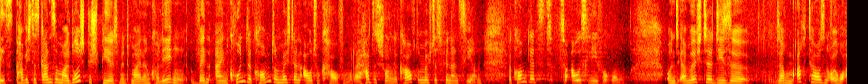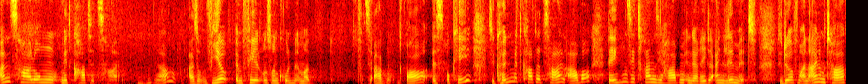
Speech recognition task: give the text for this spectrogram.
Jetzt habe ich das Ganze mal durchgespielt mit meinen Kollegen. Wenn ein Kunde kommt und möchte ein Auto kaufen oder er hat es schon gekauft und möchte es finanzieren, er kommt jetzt zur Auslieferung und er möchte diese sagen wir mal 8.000 Euro Anzahlung mit Karte zahlen. Mhm. Ja? Also wir empfehlen unseren Kunden immer sagen, bar ist okay, Sie können mit Karte zahlen, aber denken Sie dran, Sie haben in der Regel ein Limit. Sie dürfen an einem Tag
